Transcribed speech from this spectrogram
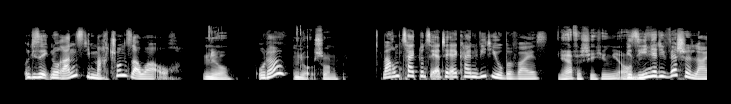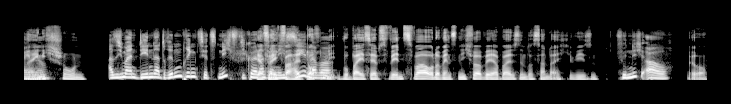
Und diese Ignoranz, die macht schon sauer auch, Ja. oder? Ja, schon. Warum zeigt uns RTL keinen Videobeweis? Ja, verstehe ich irgendwie auch. Wir nicht. sehen ja die Wäscheleine. Eigentlich schon. Also ich meine, denen da drin bringt es jetzt nichts, die können Ja, das ja nicht halt sehen, aber nicht. Wobei, selbst wenn es war oder wenn es nicht war, wäre ja beides interessant eigentlich gewesen. finde ich auch. Ja.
